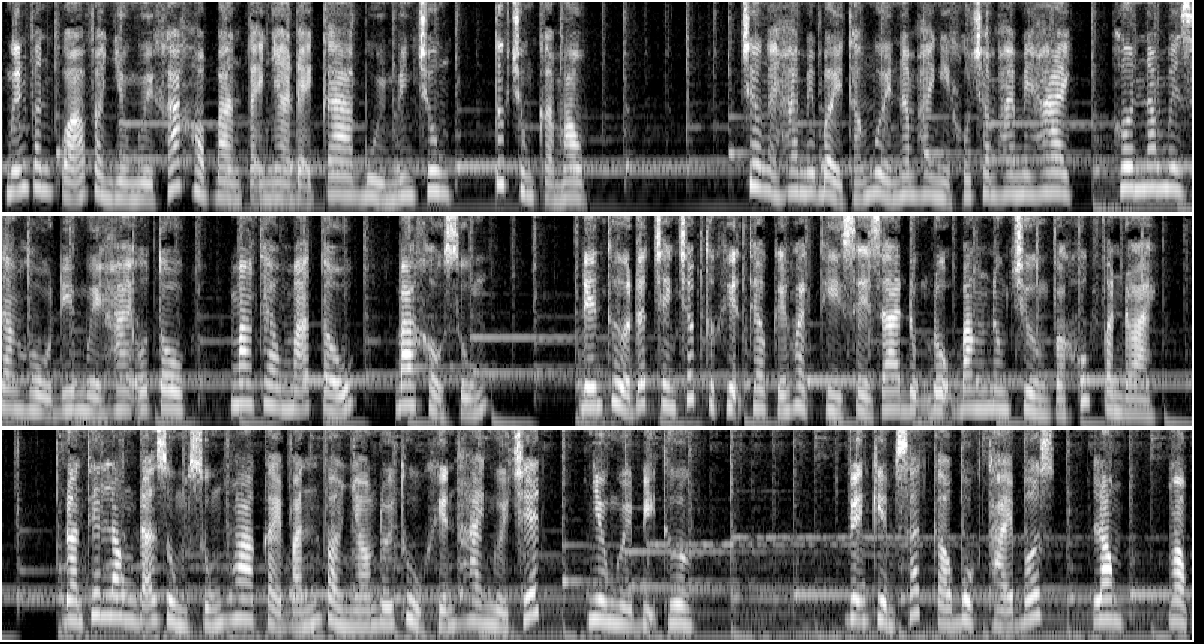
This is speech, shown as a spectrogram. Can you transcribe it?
Nguyễn Văn Quá và nhiều người khác họp bàn tại nhà đại ca Bùi Minh Trung, tức Trung Cà Mau. Trưa ngày 27 tháng 10 năm 2022, hơn 50 giang hồ đi 12 ô tô, mang theo mã tấu, 3 khẩu súng. Đến thửa đất tranh chấp thực hiện theo kế hoạch thì xảy ra đụng độ băng nông trường và khúc văn đoài. Đoàn Thiên Long đã dùng súng hoa cải bắn vào nhóm đối thủ khiến hai người chết, nhiều người bị thương. Viện Kiểm sát cáo buộc Thái Bớt, Long, Ngọc,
